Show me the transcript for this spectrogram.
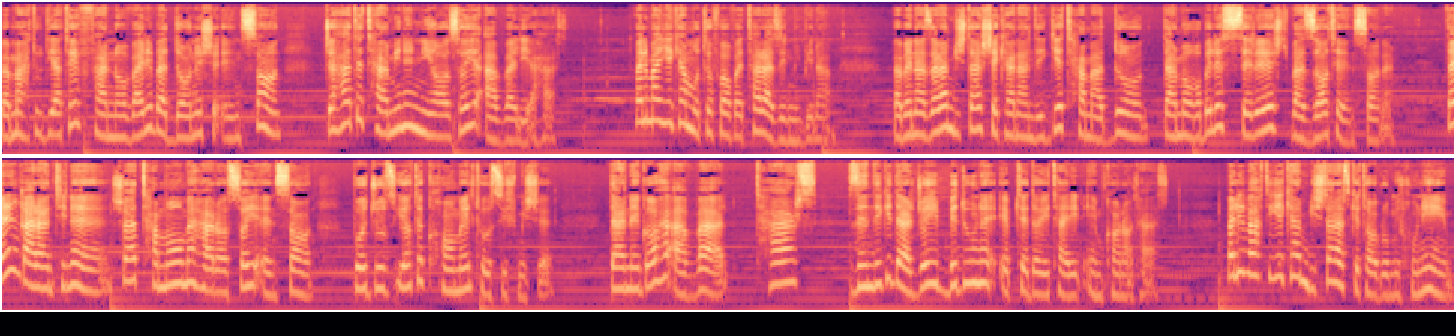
و محدودیت فناوری و دانش انسان جهت تامین نیازهای اولیه هست. ولی من یکم متفاوت تر از این می‌بینم و به نظرم بیشتر شکنندگی تمدن در مقابل سرشت و ذات انسانه. در این قرنطینه شاید تمام حراسای انسان با جزئیات کامل توصیف میشه. در نگاه اول ترس زندگی در جایی بدون ابتدایی ترین امکانات هست. ولی وقتی یکم بیشتر از کتاب رو می‌خونیم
